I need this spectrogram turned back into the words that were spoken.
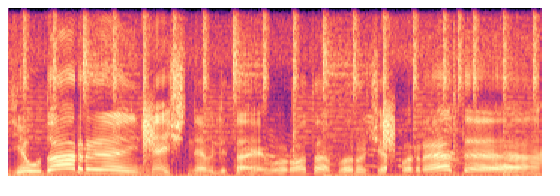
Є удар, е, м'яч не влітає в ворота. Вируча вперед. Е,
